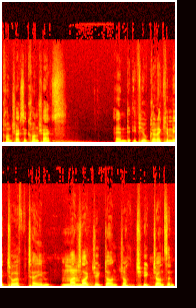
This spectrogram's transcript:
contracts are contracts. And if you're going to commit to a team, much like Duke, Don, John, Duke Johnson,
